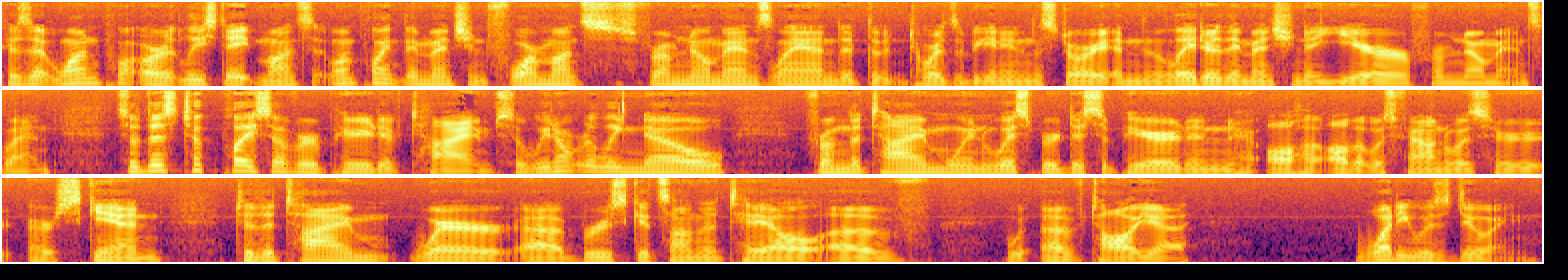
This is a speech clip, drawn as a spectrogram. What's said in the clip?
because at one point, or at least eight months. At one point, they mentioned four months from No Man's Land at the towards the beginning of the story, and then later they mentioned a year from No Man's Land. So this took place over a period of time. So we don't really know from the time when Whisper disappeared and all all that was found was her her skin to the time where uh, Bruce gets on the tail of of Talia, what he was doing.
